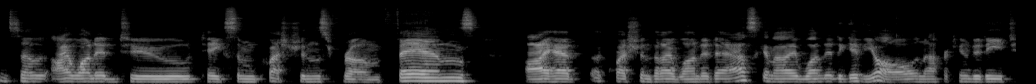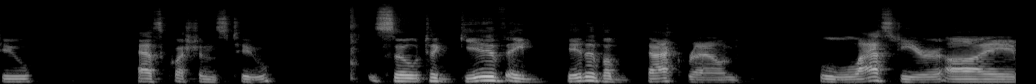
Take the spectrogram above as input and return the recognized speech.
and so I wanted to take some questions from fans. I had a question that I wanted to ask, and I wanted to give y'all an opportunity to ask questions too. So, to give a bit of a background, last year I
